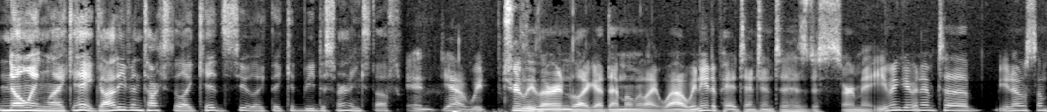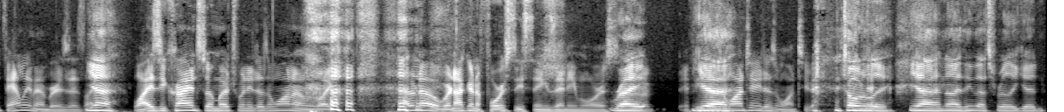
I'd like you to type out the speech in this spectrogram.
knowing like, hey, God even talks to like kids too. Like they could be discerning stuff. And yeah, we truly learned like at that moment, like, wow, we need to pay attention to his discernment, even giving him to, you know, some family members. It's like, Yeah. why is he crying so much when he doesn't want to? Like, I don't know. We're not going to force these things anymore. So Right. If he Yeah. doesn't want to, he doesn't want to. Totally. yeah. No, I think that's really good.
